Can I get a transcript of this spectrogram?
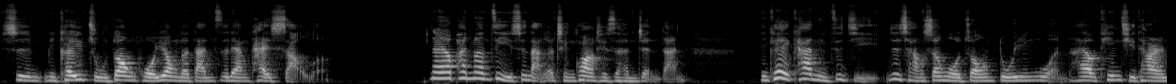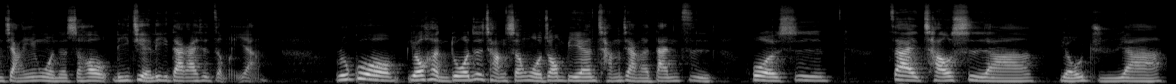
是你可以主动活用的单字量太少了。那要判断自己是哪个情况，其实很简单，你可以看你自己日常生活中读英文，还有听其他人讲英文的时候，理解力大概是怎么样。如果有很多日常生活中别人常讲的单字，或者是在超市啊、邮局啊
